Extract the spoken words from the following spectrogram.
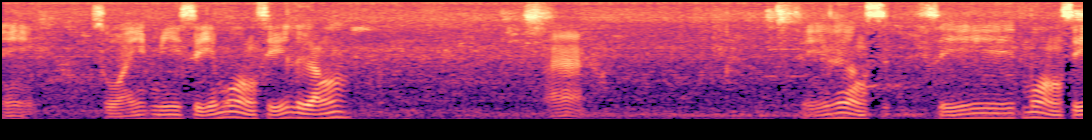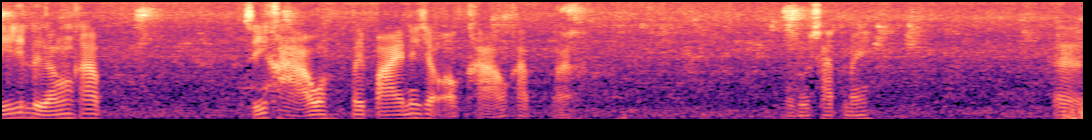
นี่สวยมีสีม่วงสีเหลืองอ่าสีเหลืองสสีม่วงสีเหลืองครับ สีขาวปลายๆนี่จะออกขาวครับอ่าดูชัดไหมเออ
